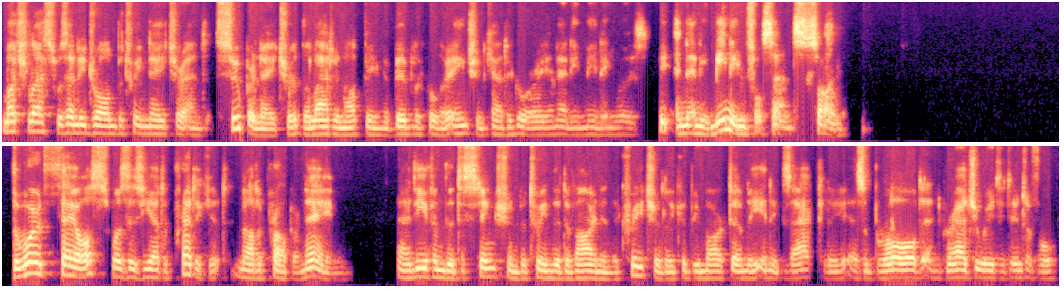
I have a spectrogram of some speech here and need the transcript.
Much less was any drawn between nature and supernature, the latter not being a biblical or ancient category in any meaningless in any meaningful sense. Sorry. The word theos was as yet a predicate, not a proper name, and even the distinction between the divine and the creaturely could be marked only inexactly as a broad and graduated interval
